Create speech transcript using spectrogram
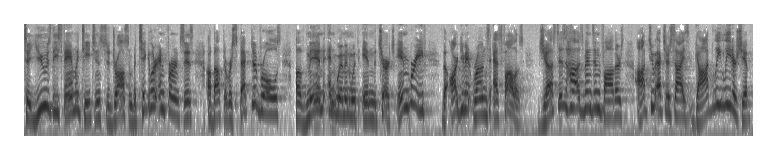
to use these family teachings to draw some particular inferences about the respective roles of men and women within the church. In brief, the argument runs as follows Just as husbands and fathers ought to exercise godly leadership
